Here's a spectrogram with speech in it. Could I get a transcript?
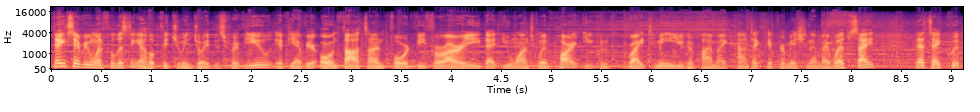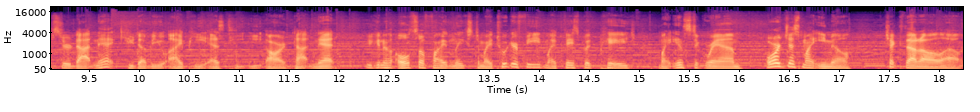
Thanks everyone for listening. I hope that you enjoyed this review. If you have your own thoughts on Ford v Ferrari that you want to impart, you can write to me. You can find my contact information at my website. That's at qwipster.net, Q W I P S T E R.net. You can also find links to my Twitter feed, my Facebook page, my Instagram, or just my email. Check that all out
